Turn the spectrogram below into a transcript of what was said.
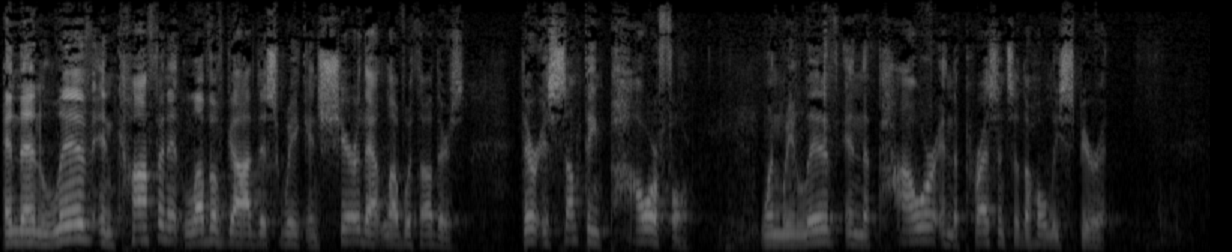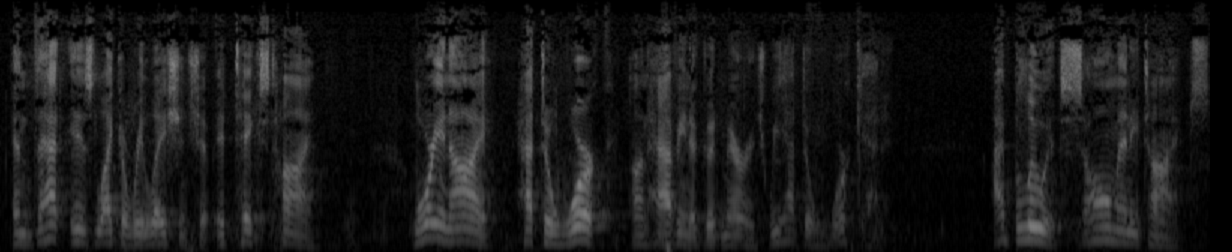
And then live in confident love of God this week and share that love with others. There is something powerful when we live in the power and the presence of the Holy Spirit. And that is like a relationship, it takes time. Lori and I had to work on having a good marriage. We had to work at it. I blew it so many times.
